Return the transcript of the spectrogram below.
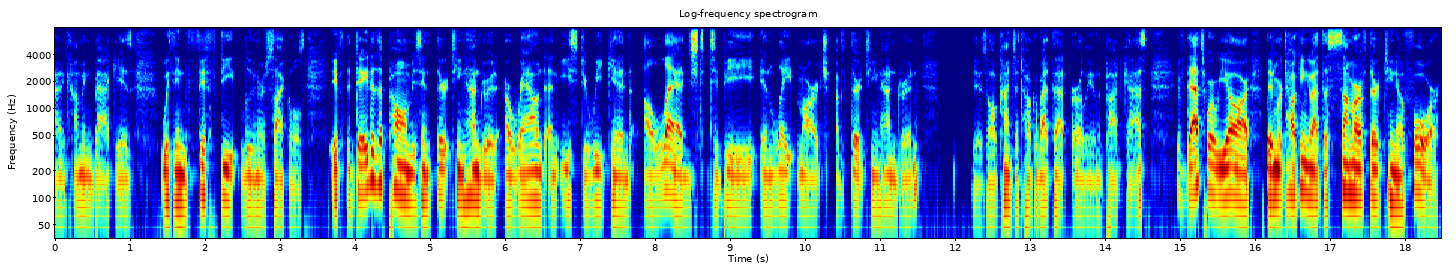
and coming back is within 50 lunar cycles. If the date of the poem is in 1300, around an Easter weekend, alleged to be in late March of 1300, there's all kinds of talk about that early in the podcast. If that's where we are, then we're talking about the summer of 1304.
